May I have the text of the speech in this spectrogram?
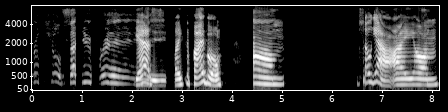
truth shall set you free. yes, like the Bible. Um, so yeah, I um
